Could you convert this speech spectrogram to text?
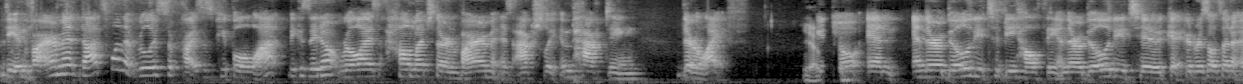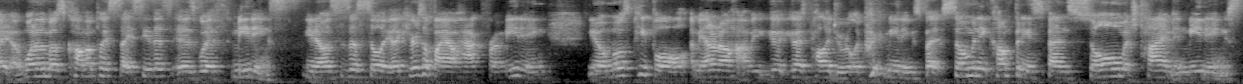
the environment that's one that really surprises people a lot because they don't realize how much their environment is actually impacting their life Yep. You know, and and their ability to be healthy and their ability to get good results. And I, one of the most common places I see this is with meetings. You know, this is a silly like here's a biohack for a meeting. You know, most people. I mean, I don't know how you, you guys probably do really quick meetings, but so many companies spend so much time in meetings,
